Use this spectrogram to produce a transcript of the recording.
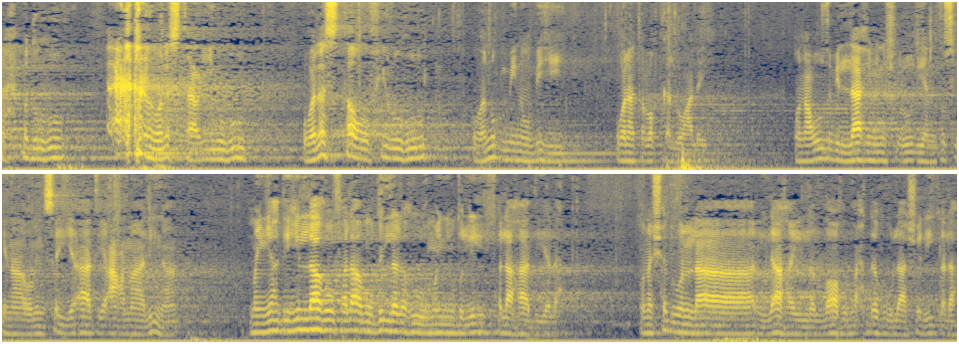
نحمده ونستعينه ونستغفره ونؤمن به ونتوكل عليه. ونعوذ بالله من شرور أنفسنا ومن سيئات أعمالنا. من يهده الله فلا مضل له ومن يضلل فلا هادي له. ونشهد أن لا إله إلا الله وحده لا شريك له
